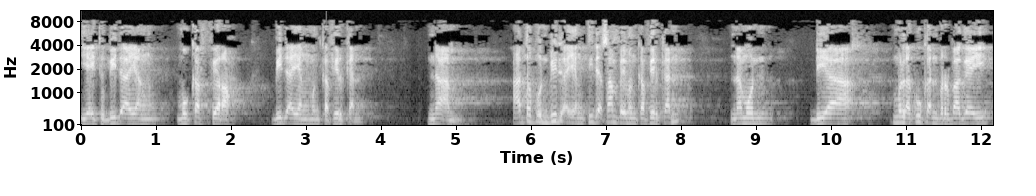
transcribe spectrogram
yaitu bid'ah yang mukaffirah, bid'ah yang mengkafirkan. Naam, ataupun bid'ah yang tidak sampai mengkafirkan, namun dia melakukan berbagai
